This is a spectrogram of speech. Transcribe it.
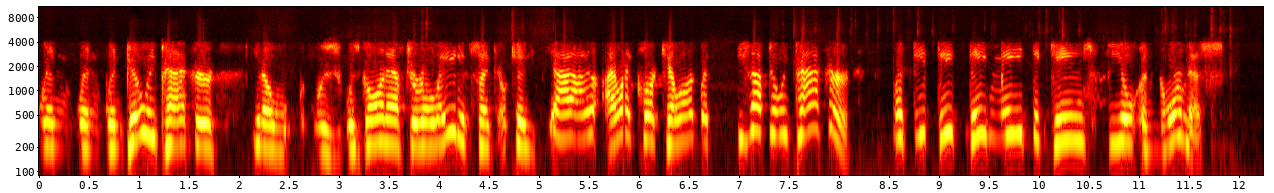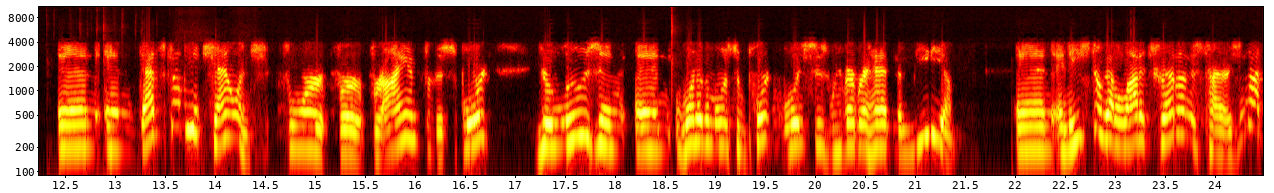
when when when Billy Packer, you know, was was going after 08, it's like, okay, yeah, I, I like Clark Kellogg, but he's not Billy Packer. But they, they, they made the games feel enormous and and that's going to be a challenge for for for Ian for the sport. You're losing and one of the most important voices we've ever had in the medium, and and he's still got a lot of tread on his tires. He's not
